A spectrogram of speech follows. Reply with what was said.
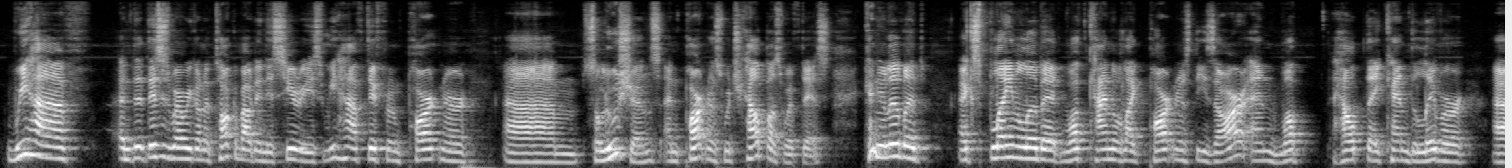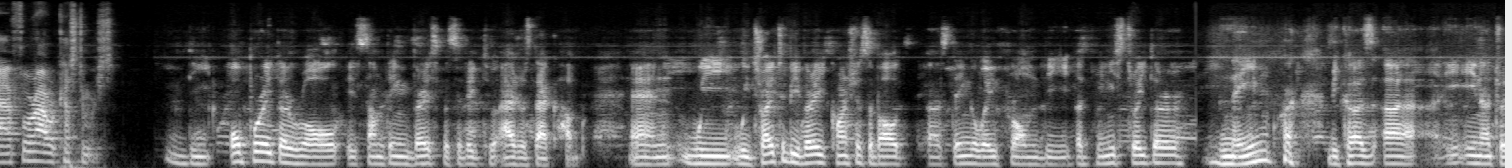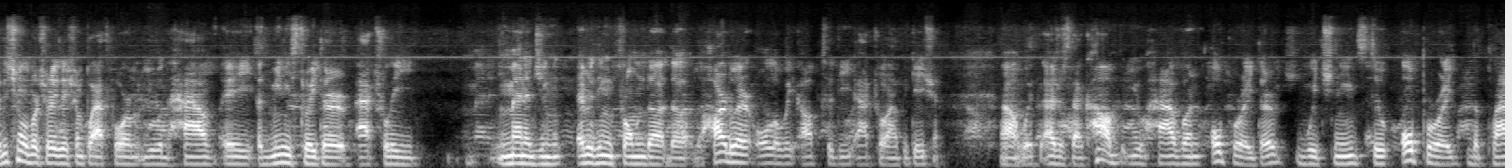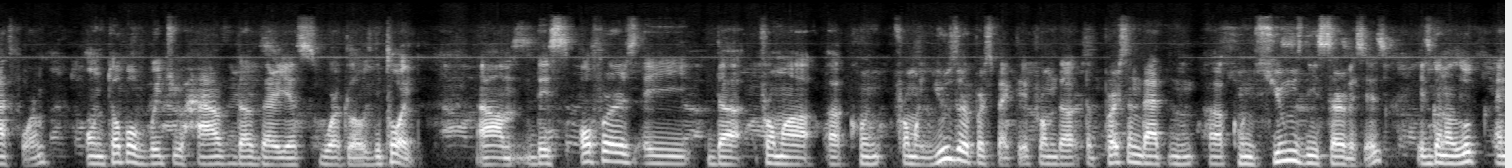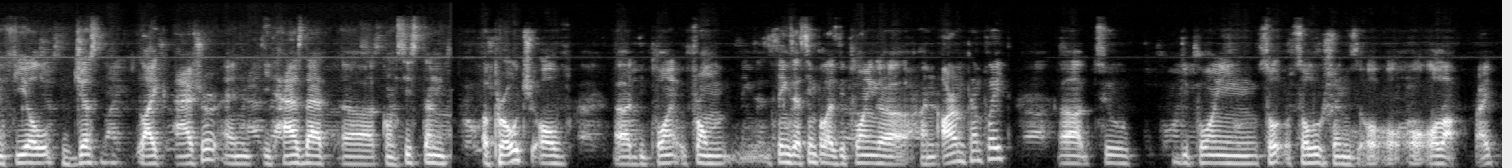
we have and th this is where we're going to talk about in this series, we have different partner um, solutions and partners which help us with this. Can you a little bit explain a little bit what kind of like partners these are and what help they can deliver uh, for our customers? The operator role is something very specific to Azure Stack Hub and we we try to be very conscious about uh, staying away from the administrator name because uh, in a traditional virtualization platform you would have a administrator actually managing everything from the, the, the hardware all the way up to the actual application uh, with Azure Stack Hub, you have an operator which needs to operate the platform on top of which you have the various workloads deployed. Um, this offers a the from a, a con, from a user perspective, from the the person that uh, consumes these services, is going to look and feel just like Azure, and it has that uh, consistent approach of uh, deploying from things as simple as deploying a, an ARM template uh, to deploying so, solutions all, all, all, up, right?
